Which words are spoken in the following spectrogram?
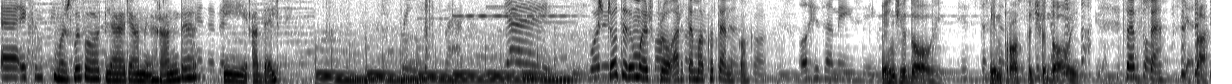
Uh, Можливо, для Аріани Гранде і Адель. Що ти думаєш про Артема Котенко? Він чудовий. Він просто чудовий. Це все. Так,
